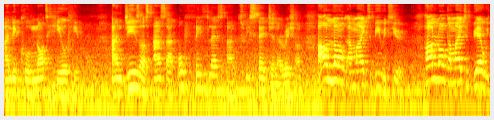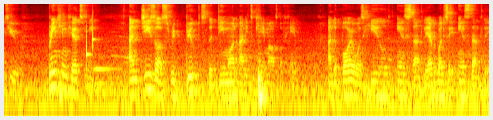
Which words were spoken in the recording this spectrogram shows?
and they could not heal him. And Jesus answered, O faithless and twisted generation, how long am I to be with you? How long am I to bear with you? Bring him here to me. And Jesus rebuked the demon, and it came out of him. And the boy was healed instantly. Everybody say, instantly.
